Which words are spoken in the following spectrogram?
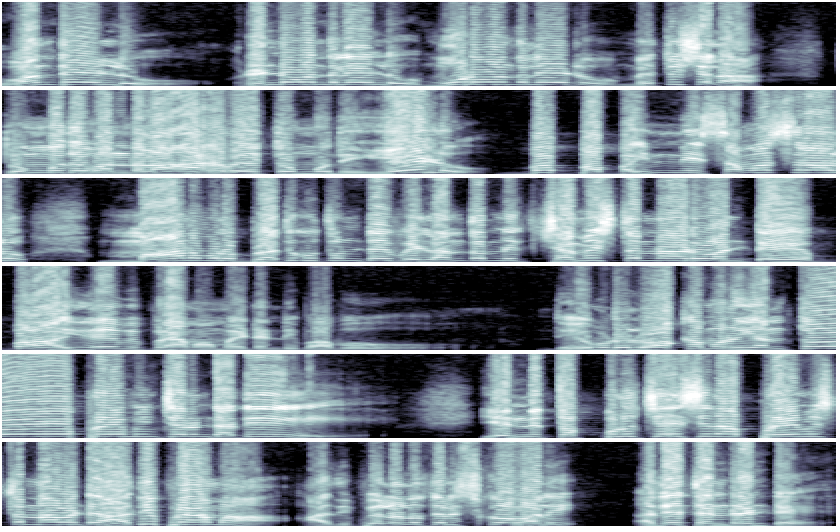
వందేళ్ళు రెండు వందలేళ్ళు మూడు వందలేళ్ళు మెతుశల తొమ్మిది వందల అరవై తొమ్మిది ఏళ్ళు. అబ్బబ్బబ్బ ఇన్ని సంవత్సరాలు మానవులు బ్రతుకుతుంటే వీళ్ళందరినీ క్షమిస్తున్నాడు అంటే అబ్బా ఇదేమి ప్రేమమేటండి బాబు? దేవుడు లోకమును ఎంతో ప్రేమించారంటే అది. ఎన్ని తప్పులు చేసినా ప్రేమిస్తున్నామంటే అది ప్రేమ. అది పిల్లలు తెలుసుకోవాలి. అదే తండ్రి అంటే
